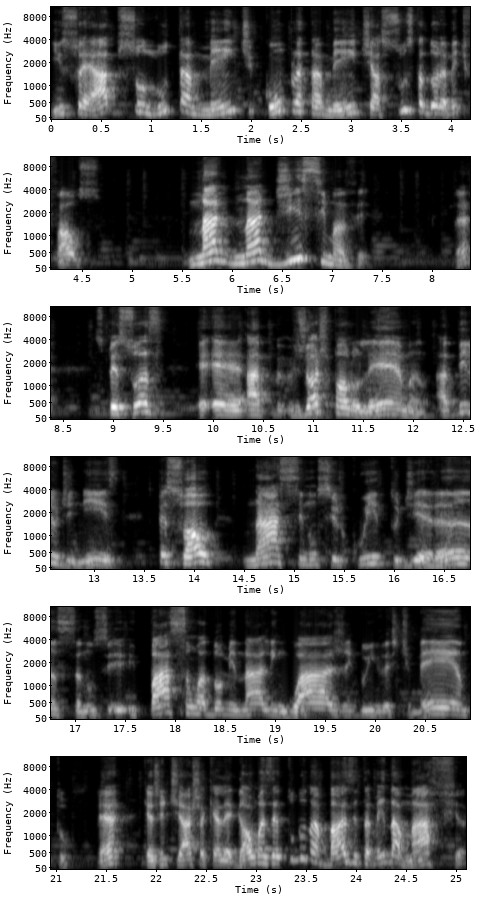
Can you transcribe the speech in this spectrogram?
Isso é absolutamente, completamente, assustadoramente falso. Nadíssima a ver. Né? As pessoas. É, é, a Jorge Paulo Leman, Abílio Diniz, o pessoal nasce num circuito de herança num, e passam a dominar a linguagem do investimento, né? que a gente acha que é legal, mas é tudo na base também da máfia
